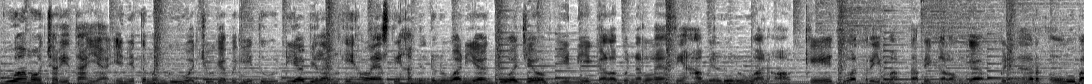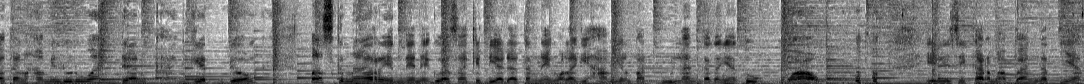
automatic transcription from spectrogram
Gua mau cerita ya, ini temen gua juga begitu. Dia bilang, ih Lesti hamil duluan ya. Gua jawab gini, kalau bener Lesti hamil duluan Oke, gua terima. Tapi kalau nggak bener, lu bakal hamil duluan Dan kaget dong. Pas kemarin nenek gua sakit Dia datang nengok lagi hamil 4 bulan Katanya tuh, wow. Ini sih karma banget ya.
